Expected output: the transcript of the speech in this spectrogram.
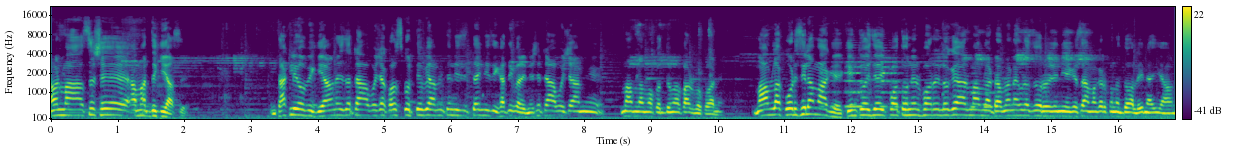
আমার মা আছে, সে আমার দিকে আছে। থাকলে হবে কি? আমার যে টাকা পয়সা খরচ করতে হবে, আমি তো নিজে, তাই নিজে খাতে পারি না। সে টাকা পয়সা আমি মামলা, মকদ্দমা পারব কোয়ানে মামলা করছিলাম আগে, কিন্তু ওই যে পতনের পরে লোকে আর মামলা টামলা না ওরা জোর হয়ে নিয়ে গেছে আমার আর কোনো দলই নাই এখন।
